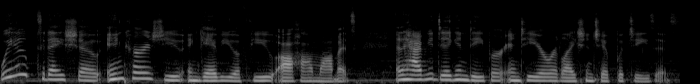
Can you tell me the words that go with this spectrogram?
We hope today's show encouraged you and gave you a few aha moments and have you digging deeper into your relationship with Jesus.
